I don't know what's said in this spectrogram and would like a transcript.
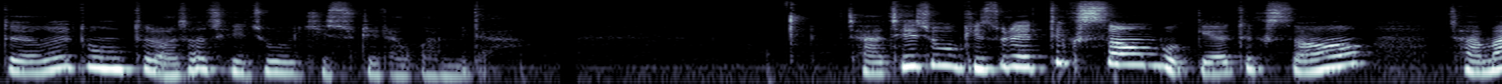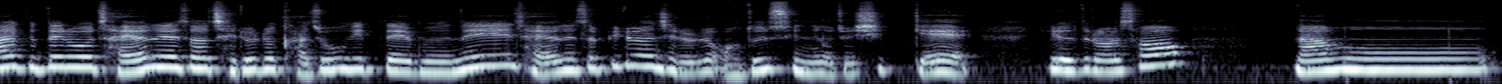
등을 통틀어서 제조 기술이라고 합니다. 자, 제조 기술의 특성 볼게요. 특성. 자, 말 그대로 자연에서 재료를 가져오기 때문에 자연에서 필요한 재료를 얻을 수 있는 거죠. 쉽게. 예를 들어서 나무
